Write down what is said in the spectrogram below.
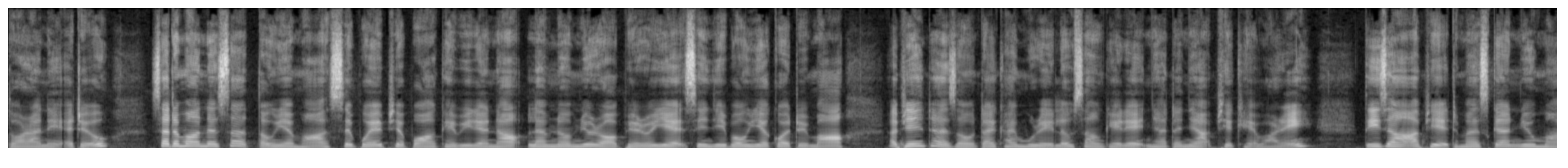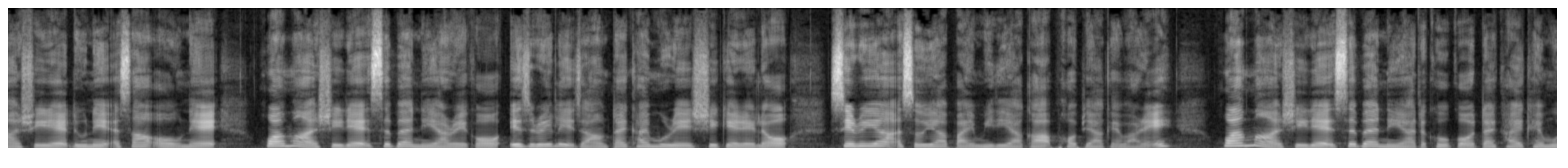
သွားတာနဲ့အတူစက်တဘာ23ရက်မှာစစ်ပွဲဖြစ်ပွားခဲ့ပြီးတဲ့နောက်လမ်နိုမြို့တော်ဘေရွတ်ရဲ့စင်ကြီးပုံးရက်ကွက်တွေမှာအပြင်းထန်ဆုံးတိုက်ခိုက်မှုတွေလှုံ့ဆော်ခဲ့တဲ့ညတညဖြစ်ခဲ့ပါတယ်။တီးခြားအဖြစ်ဒမတ်စကတ်မြို့မှာရှိတဲ့လူနေအဆောက်အုံနဲ့ဟွမ်းမှာရှိတဲ့စစ်ဘက်နေရာတွေကိုအစ္စရေးလေကြောင်းတိုက်ခိုက်မှုတွေရှိခဲ့တယ်လို့ဆီးရီးယားအစိုးရပိုင်မီဒီယာကဖော်ပြခဲ့ပါတယ်။ ဟွမ်းမှာရှိတဲ့စစ်ဘက်နေရာတစ်ခုကိုတိုက်ခိုက်ခဲ့မှု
